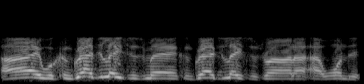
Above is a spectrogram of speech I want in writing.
All right, well, congratulations, man. Congratulations, Ron. I, I wanted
